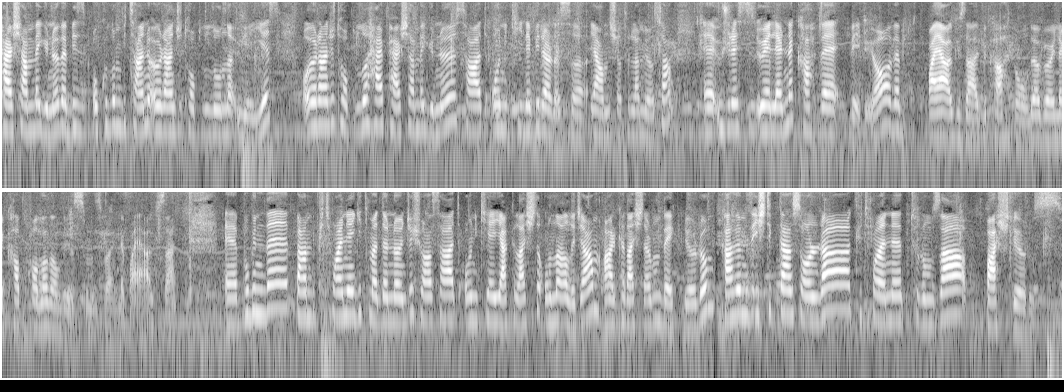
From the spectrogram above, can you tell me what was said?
Perşembe günü ve biz okulun bir tane öğrenci topluluğuna üyeyiz. O öğrenci topluluğu her perşembe günü saat 12 ile 1 arası yanlış hatırlamıyorsam e, ücretsiz üyelerine kahve veriyor ve bayağı güzel bir kahve oluyor. Böyle kap falan alıyorsunuz böyle bayağı güzel. E, bugün de ben bir kütüphaneye gitmeden önce şu an saat 12'ye yaklaştı onu alacağım. Arkadaşlarımı bekliyorum. Kahvemizi içtikten sonra kütüphane turumuza başlıyoruz.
